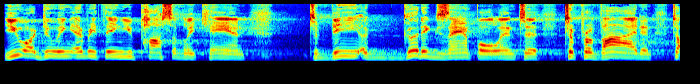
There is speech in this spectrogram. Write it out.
You are doing everything you possibly can to be a good example and to, to provide. And to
